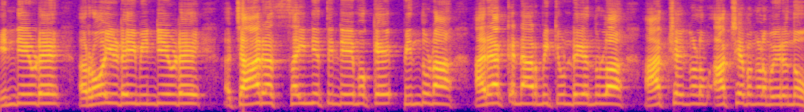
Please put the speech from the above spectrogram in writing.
ഇന്ത്യയുടെ റോയുടെയും ഇന്ത്യയുടെ ചാര സൈന്യത്തിന്റെയും ഒക്കെ പിന്തുണ അരാക്കൻ ആർമിക്കുണ്ട് എന്നുള്ള ആക്ഷേപങ്ങളും ആക്ഷേപങ്ങളും ഉയരുന്നു.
